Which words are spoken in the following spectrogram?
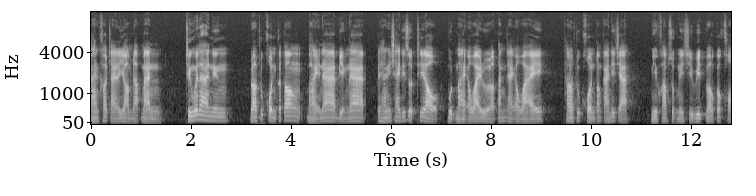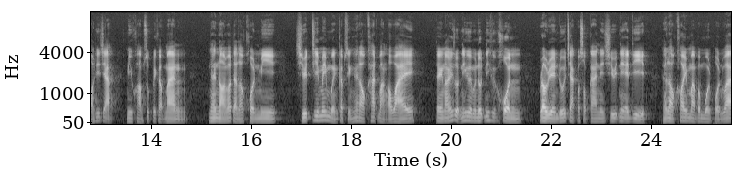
การเข้าใจและยอมรับมัน ถึงเวลาหนึ่งเราทุกคนก็ต้องบ่ายหน้าเบี่ยงหน้าไปทางที่ใช่ที่สุดที่เราบุดหมายเอาไว้หรือเราตั้งใจเอาไว้ ถ้าเราทุกคนต้องการที่จะมีความสุขในชีวิต เราก็ขอที่จะมีความสุขไปกับมัน แน่นอนว่าแต่ละคนมีชีวิตที่ไม่เหมือนกับสิ่งที่เราคาดหวังเอาไว้ แต่อย่างน้อยที่สุดนี่คือมนุษย์นี่คือคน เราเรียนรู้จากประสบการณ์ในชีวิตในอดีต แล้วเราค่อยมาประมวลผลว่า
